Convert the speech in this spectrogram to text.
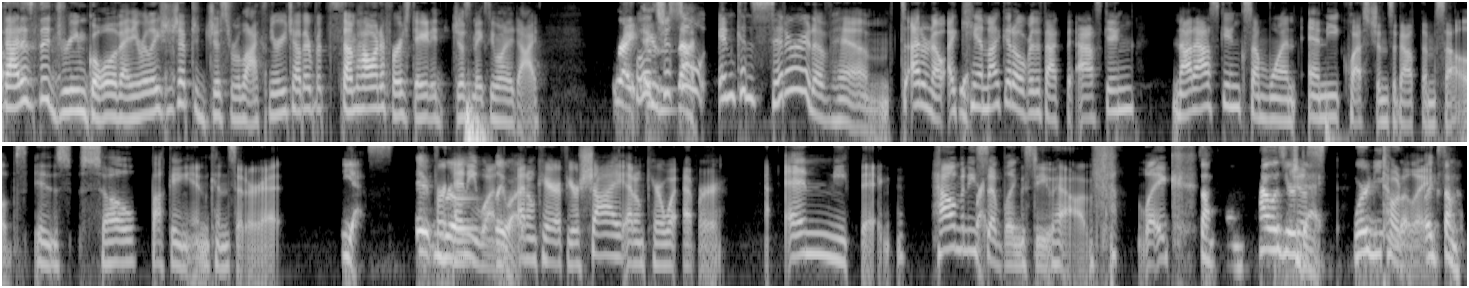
that is the dream goal of any relationship to just relax near each other. But somehow on a first date, it just makes me want to die. right. Well, it's just so inconsiderate of him. I don't know. I Yeah. cannot get over the fact that asking, not asking someone any questions about themselves is so fucking inconsiderate yes. It for really anyone. was. I don't care if you're shy. I don't care whatever. Anything. How many Right. siblings do you have? Like, something. How was your day? Where do you totally. live? like something,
